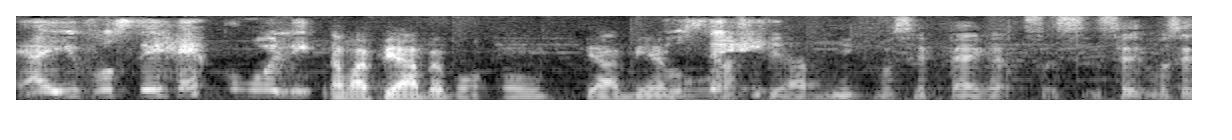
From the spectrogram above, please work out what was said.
Aí você recolhe. Não, mas piaba é bom. Piabinha é bom. Você- As piabinhas que você pega. Você,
